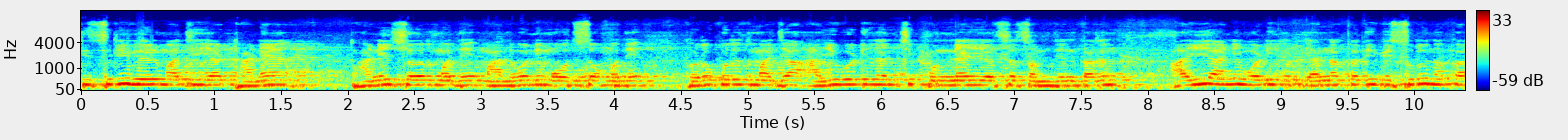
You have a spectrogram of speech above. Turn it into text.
तिसरी वेळ माझी या ठाण्या ठाणे शहरमध्ये मालवणी महोत्सवमध्ये खरोखरच माझ्या आईवडिलांची पुण्याई असं समजेन. कारण आई आणि वडील यांना कधी विसरू नका.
